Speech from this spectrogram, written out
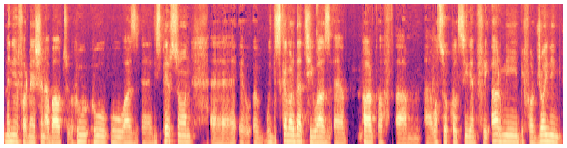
many information about who, who, who was this person. we discovered that he was part of um, uh, what's so-called Syrian Free Army before joining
